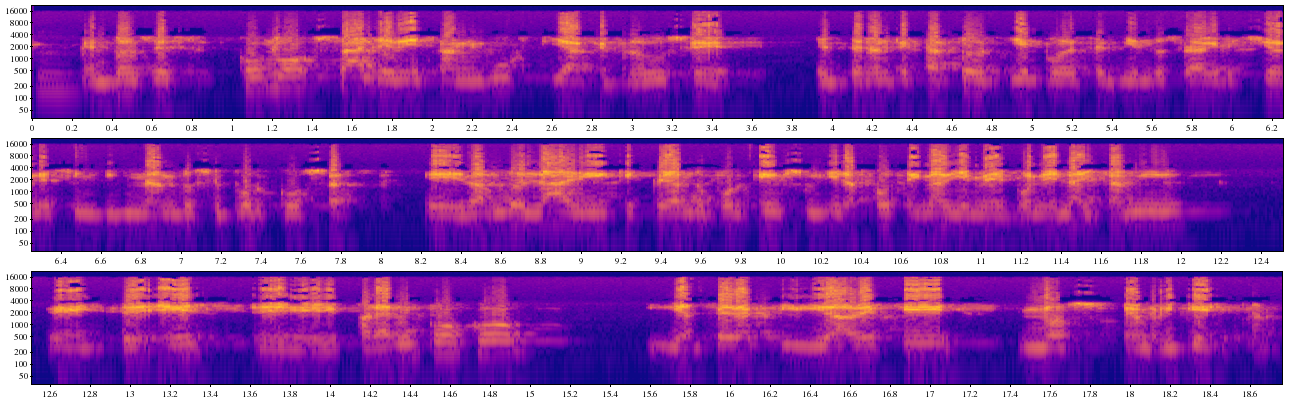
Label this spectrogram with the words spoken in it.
Mm. Entonces, ¿cómo sale de esa angustia que produce el tener que estar todo el tiempo defendiéndose de agresiones, indignándose por cosas, eh, dando like, esperando por qué subiera foto y nadie me pone like a mí? Este, es eh, parar un poco y hacer actividades que nos enriquezcan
